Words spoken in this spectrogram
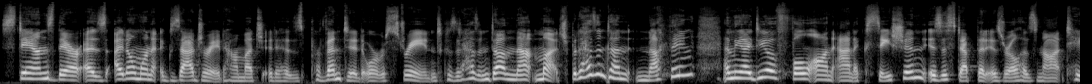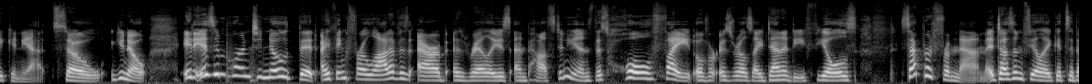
stands there as I don't want to exaggerate how much it has prevented or restrained because it hasn't done that much, but it hasn't done nothing. And the idea of full on annexation is a step that Israel has not taken yet. So, you know, it is important to note that I think for a lot of Arab Israelis and Palestinians, this whole fight over Israel's identity feels separate from them. It doesn't feel like it's about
